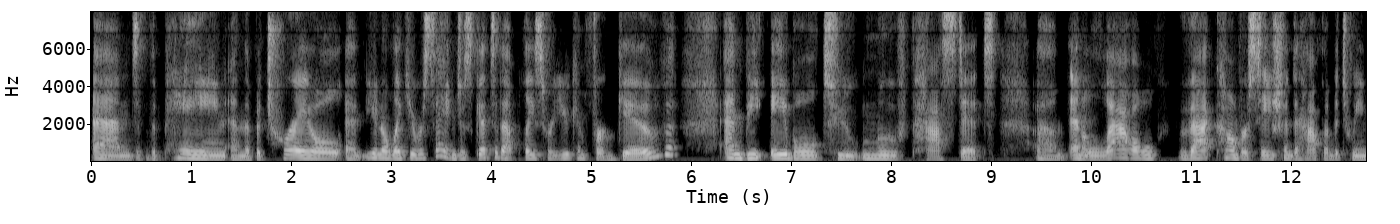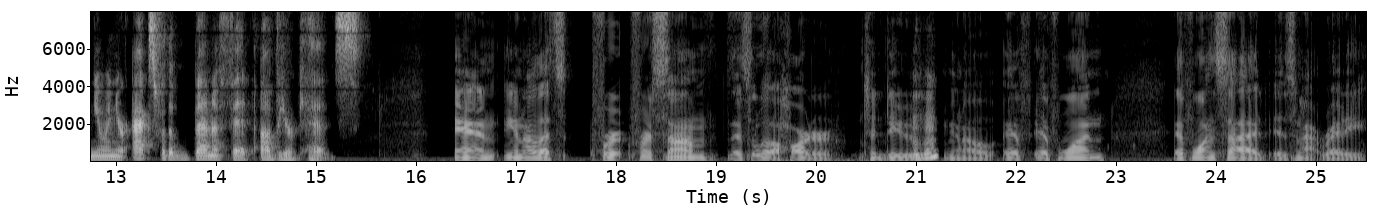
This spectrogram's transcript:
and the pain and the betrayal. And, you know, like you were saying, just get to that place where you can forgive and be able to move past it um, and allow that conversation to happen between you and your ex for the benefit of your kids. And, you know, that's for, for some, that's a little harder to do, mm-hmm. you know, if, if one, if one side is not ready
